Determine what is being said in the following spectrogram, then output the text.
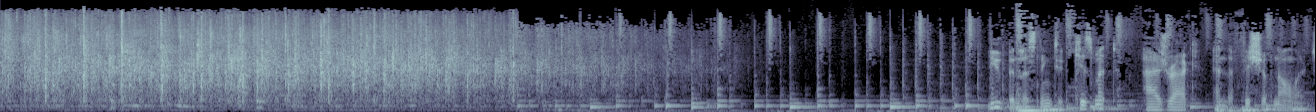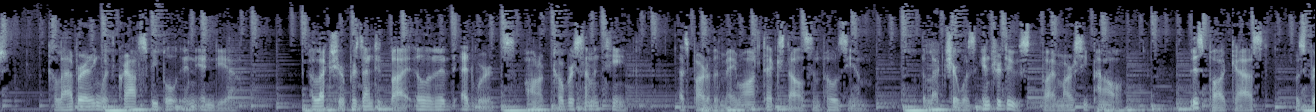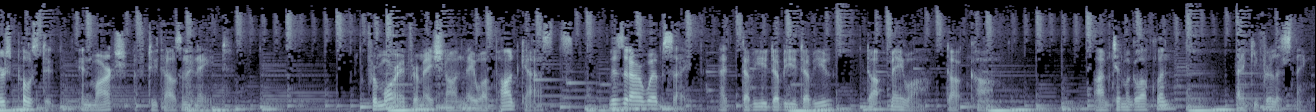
You've been listening to Kismet, Ajrak, and the Fish of Knowledge, collaborating with craftspeople in India. A lecture presented by Eiluned Edwards on October 17th as part of the Maiwa Textile Symposium. The lecture was introduced by Marcy Powell. This podcast was first posted in March of 2008. For more information on Maiwa podcasts, visit our website at www.maiwa.com. I'm Tim McLaughlin. Thank you for listening.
